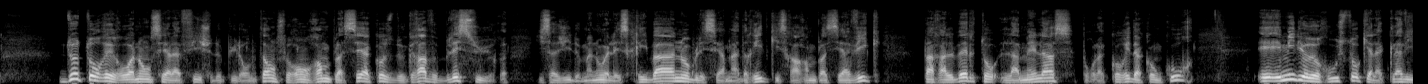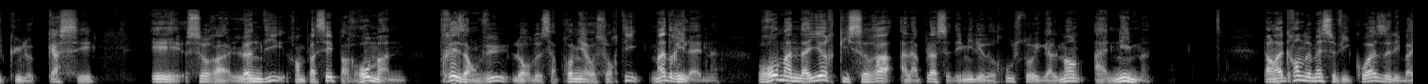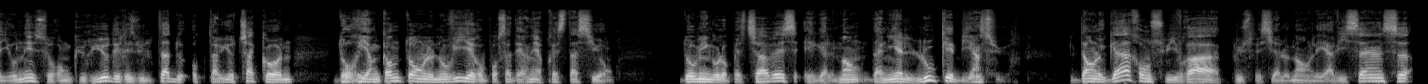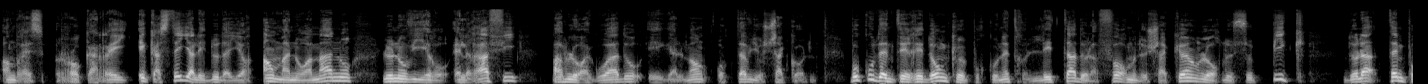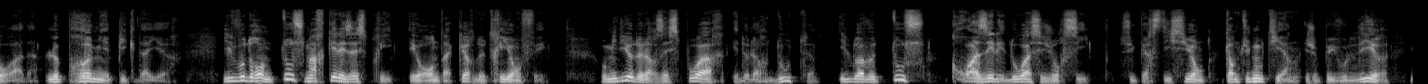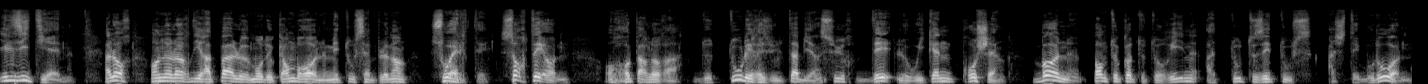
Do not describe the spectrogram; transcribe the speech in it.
deux toreros annoncés à l'affiche depuis longtemps seront remplacés à cause de graves blessures. Il s'agit de Manuel Escribano, blessé à Madrid, qui sera remplacé à Vic par Alberto Lamelas pour la corrida concours, et Emilio de Rusto, qui a la clavicule cassée, et sera lundi remplacé par Roman, très en vue lors de sa première sortie madrilène. Roman d'ailleurs qui sera à la place d'Emilio de Justo également à Nîmes. Dans la grande messe vicoise, les Bayonnais seront curieux des résultats de Octavio Chacon, Dorian Canton, le novire pour sa dernière prestation, Domingo López Chávez également Daniel Luque bien sûr. Dans le Gard, on suivra plus spécialement Léa Vicens, Andrés Rocarrey et Castella, les deux d'ailleurs en mano a mano, le noviro El Rafi, Pablo Aguado et également Octavio Chacon. Beaucoup d'intérêt donc pour connaître l'état de la forme de chacun lors de ce pic de la temporada, le premier pic d'ailleurs. Ils voudront tous marquer les esprits et auront à cœur de triompher. Au milieu de leurs espoirs et de leurs doutes, ils doivent tous croiser les doigts ces jours-ci. Superstition, quand tu nous tiens, et je peux vous le dire, ils y tiennent. Alors, on ne leur dira pas le mot de Cambronne, mais tout simplement suerte, sorteon, on reparlera de tous les résultats, bien sûr, dès le week-end prochain. Bonne Pentecôte taurine à toutes et tous. Achetez Boulouon.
